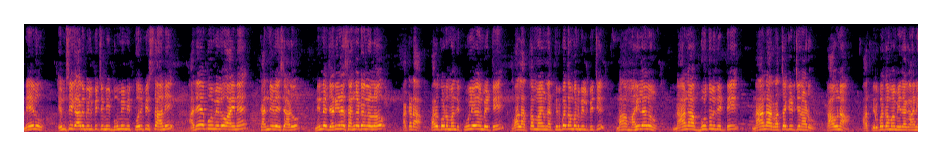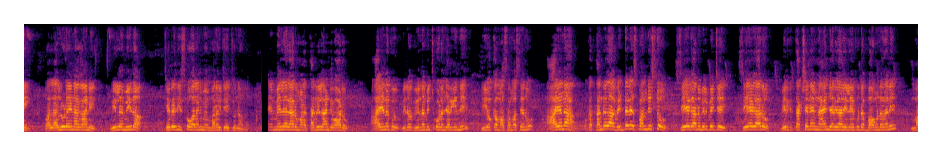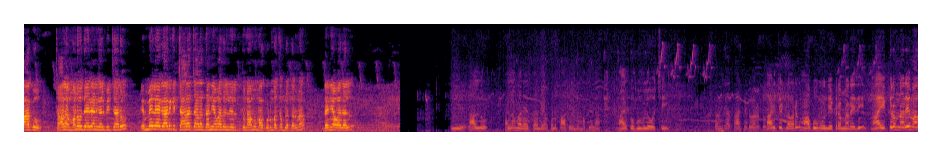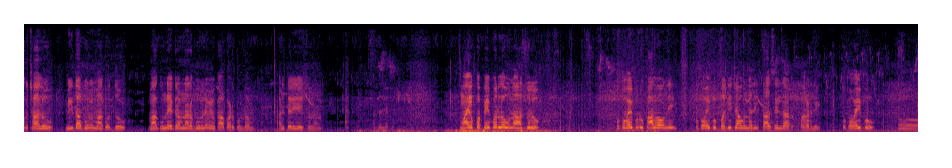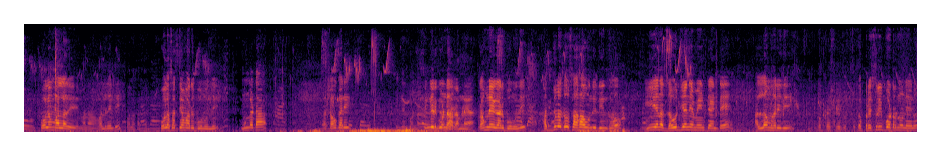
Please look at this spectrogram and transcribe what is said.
నేను ఎంసీ గారిని పిలిపించి మీ భూమి మీకు కొలిపిస్తా అని అదే భూమిలో ఆయనే కంది వేశాడు. నిన్న జరిగిన సంఘటనలలో అక్కడ పదకొండు మంది కూలీలను పెట్టి వాళ్ళ అత్తమ్మ తిరుపతి తిరుపతమ్మని పిలిపించి మా మహిళను నానా బూతులు తిట్టి నానా రచ్చగిడ్చినాడు. కావున ఆ తిరుపతమ్మ మీద కానీ వాళ్ళ అల్లుడైనా కానీ వీళ్ళ మీద చర్య తీసుకోవాలని మేము మనవి చేయించున్నాము. ఎమ్మెల్యే గారు మన తండ్రి లాంటి వాడు. ఆయనకు విన- విన్నపించుకోవడం జరిగింది. ఈ యొక్క మా సమస్యను ఆయన ఒక తండ్రిలా వెంటనే స్పందిస్తూ సీఏ గారిని పిలిపించి సీఏ గారు వీరికి తక్షణం న్యాయం జరగాలి లేకుంటే బాగుండదని మాకు చాలా మనోధైర్యాన్ని కల్పించారు. ఎమ్మెల్యే గారికి చాలా చాలా ధన్యవాదాలు తెలుపుతున్నాము మా కుటుంబ సభ్యుల తరఫున. ధన్యవాదాలు. ఈ రాళ్ళు అల్లం అతను పాత ఇంటి మధ్యలో మా యొక్క భూమిలో వచ్చి అక్కడ నుంచి ఆ తాటి చెట్టు వరకు తాడి చెట్ల వరకు మా భూమి ఉంది ఎకరంన్నర ఇది. మా ఎకరంన్నరే మాకు చాలు. మిగతా భూమి మాకు వద్దు. మాకున్న ఎకరంన్నర భూమిని మేము కాపాడుకుంటాం అని తెలియజేస్తున్నాను. మా యొక్క పేపర్లో ఉన్న హద్దులు ఒకవైపు నువ్వు కాలువ ఉంది ఒకవైపు బగీచా ఉన్నది తహసీల్దార్ పహడిది. ఒకవైపు కోలం వాళ్ళది మన వాళ్ళదేంటి? పూల సత్యం వారి భూమి ఉంది. ముంగట చౌకరి సింగిరికొండ రమణయ్య రమణయ్య గారి భూమి ఉంది. హద్దులతో సహా ఉంది దీంట్లో. ఈయన దౌర్జన్యం ఏంటంటే అల్లం హరిది. ఒక ప్రెస్ రిపోర్టర్ను నేను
